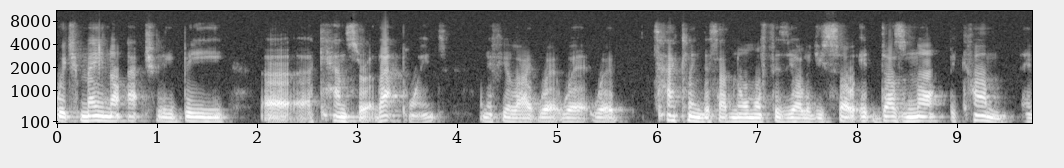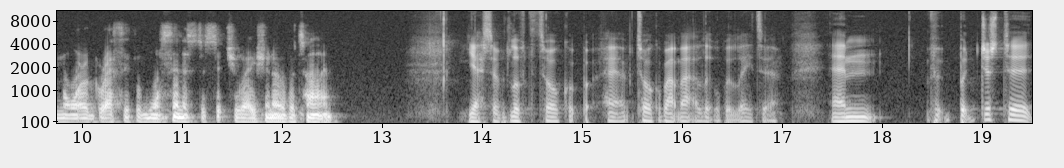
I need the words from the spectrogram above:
which may not actually be uh, a cancer at that point. And if you like, we're, we're, we're tackling this abnormal physiology so it does not become a more aggressive and more sinister situation over time. Yes, I would love to talk uh, talk about that a little bit later. Um, but just to,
